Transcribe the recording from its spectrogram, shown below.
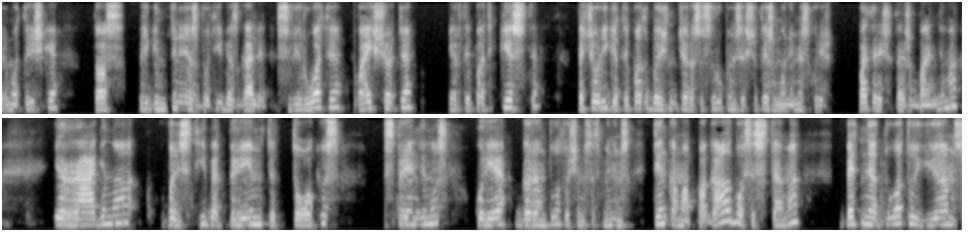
ir moteriškė tos prigimtinės duotybės gali sviruoti, vaikščioti ir taip pat kisti. Tačiau lygiai taip pat bažnyčia yra susirūpinusi šitais žmonėmis, kurie patiria šitą išbandymą ir ragina valstybę priimti tokius sprendimus, kurie garantuotų šiems asmenims tinkamą pagalbos sistemą, bet neduotų jiems,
